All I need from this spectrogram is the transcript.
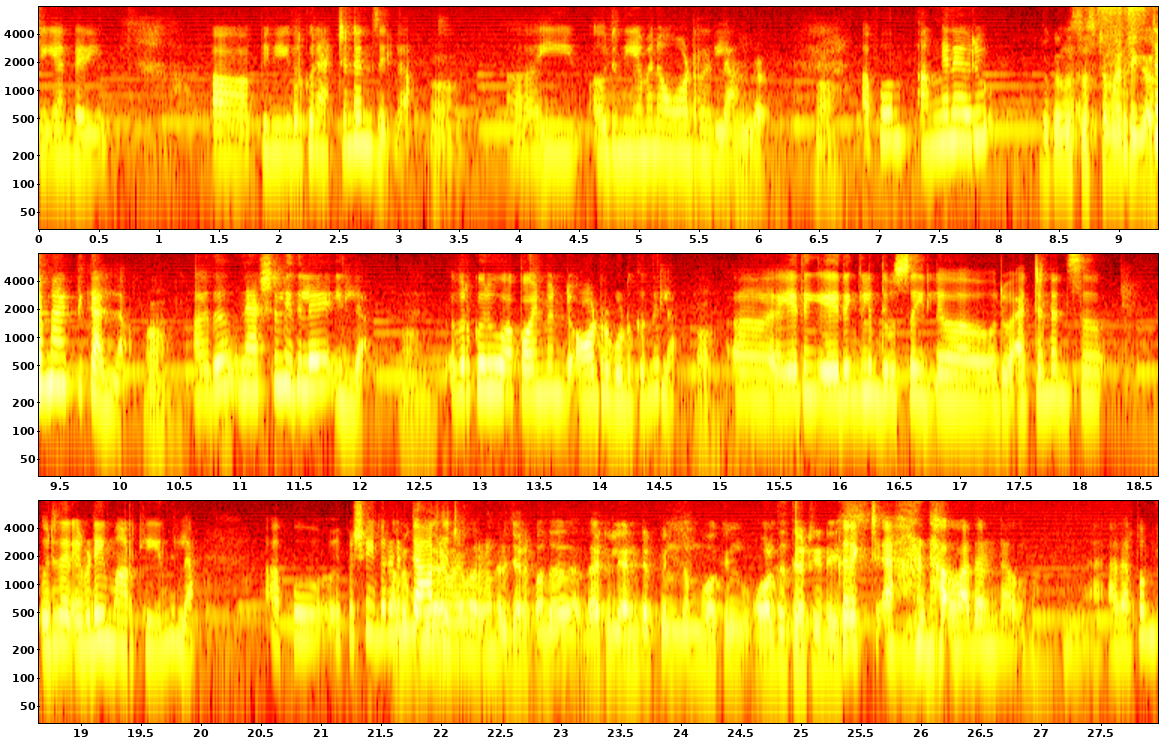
ചെയ്യാൻ കഴിയും. പിന്നെ ഇവർക്കൊരു അറ്റൻഡൻസ് ഇല്ല. ഈ ഒരു നിയമന ഓർഡർ ഇല്ല. അപ്പം അങ്ങനെ ഒരു സിസ്റ്റമാറ്റിക് അല്ല. അത് നാഷണൽ ഇതിലേ ഇല്ല. ഇവർക്കൊരു അപ്പോയിന്റ്മെന്റ് ഓർഡർ കൊടുക്കുന്നില്ല. ഏതെങ്കിലും ഏതെങ്കിലും ദിവസം ഇല്ല, ഒരു അറ്റൻഡൻസ് ഒരു എവിടെയും മാർക്ക് ചെയ്യുന്നില്ല. അപ്പോ പക്ഷെ ഇവരുടെ ടാർഗറ്റ് ചിലപ്പോൾ കറക്റ്റ് ഉണ്ടാവും. അതുണ്ടാവും. അതപ്പം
